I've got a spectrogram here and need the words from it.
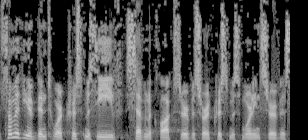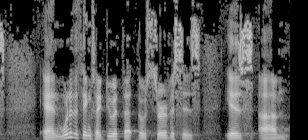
some of you have been to our Christmas Eve seven o'clock service or a Christmas morning service, and one of the things I do at that, those services is, um,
